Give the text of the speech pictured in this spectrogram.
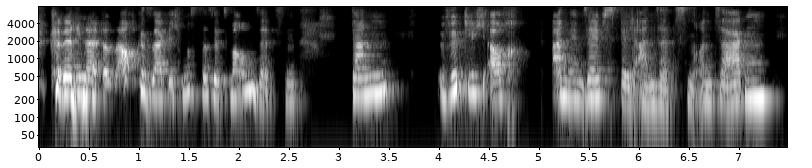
Katharina hat das auch gesagt, ich muss das jetzt mal umsetzen. Dann wirklich auch an dem Selbstbild ansetzen und sagen,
